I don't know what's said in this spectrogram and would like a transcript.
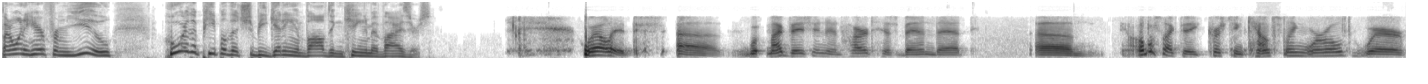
but I want to hear from you who are the people that should be getting involved in Kingdom Advisors? Well, it's uh, my vision and heart has been that um, almost like the Christian counseling world, where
